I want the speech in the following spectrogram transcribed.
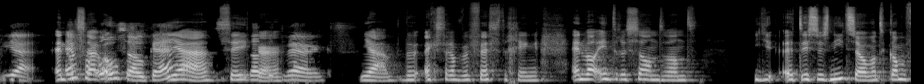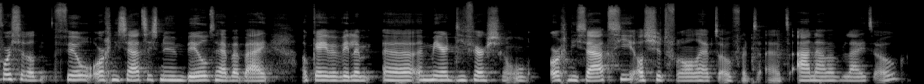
Ja, en en, dat voor ons ook, hè? Ja, dat zeker. het werkt. Ja, be- extra bevestiging. En wel interessant, want je, het is dus niet zo. Want ik kan me voorstellen dat veel organisaties nu een beeld hebben bij... oké, we willen eh, een meer diverse organisatie... als je het vooral hebt over het, het aannamebeleid ook.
